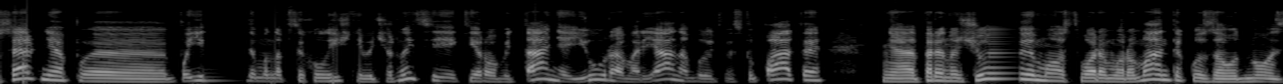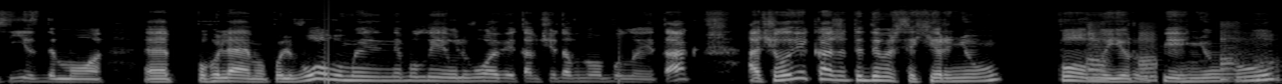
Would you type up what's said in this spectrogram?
серпня е, поїдемо на психологічні вечорниці, які робить Таня, Юра, Мар'яна, будуть виступати. е, Переночуємо, створимо романтику, заодно з'їздимо е, погуляємо по Львову. Ми не були у Львові там чи давно були, так? А чоловік каже: ти дивишся херню, повну фігню.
